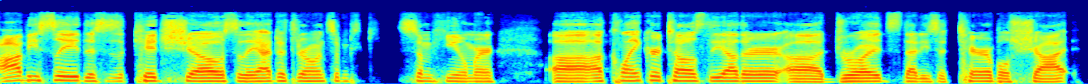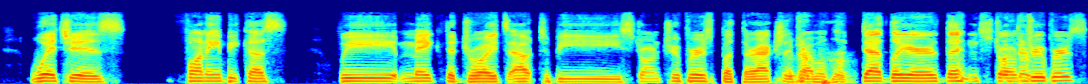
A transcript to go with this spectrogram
obviously this is a kids show so they had to throw in some some humor uh, a clanker tells the other uh, droids that he's a terrible shot which is funny because we make the droids out to be stormtroopers but they're actually But they're probably pro- deadlier than stormtroopers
